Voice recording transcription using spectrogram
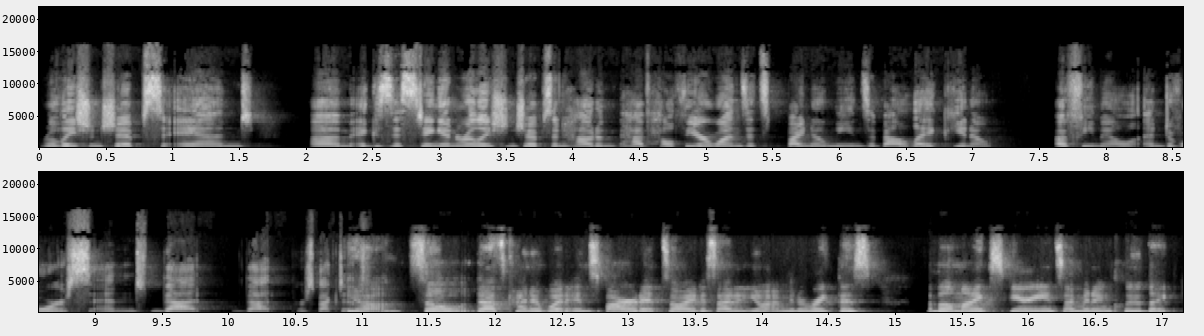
relationships and um, existing in relationships and how to have healthier ones. It's by no means about like you know a female and divorce and that that perspective. Yeah. So that's kind of what inspired it. So I decided, you know, I'm going to write this about my experience. I'm going to include like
